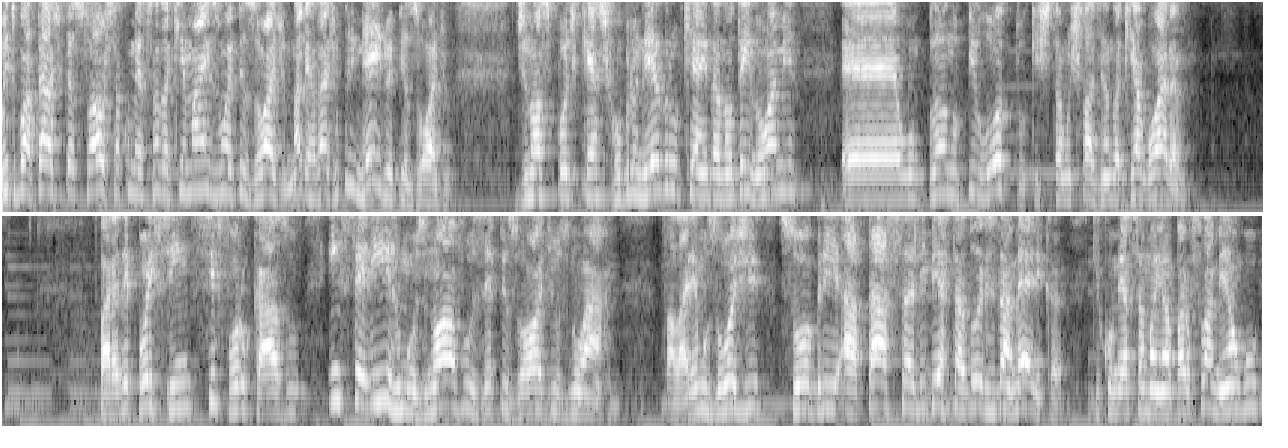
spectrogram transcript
Muito boa tarde, pessoal. Está começando aqui mais um episódio, na verdade, o primeiro episódio de nosso podcast Rubro Negro, que ainda não tem nome. É um plano piloto que estamos fazendo aqui agora. Para depois, sim, se for o caso, inserirmos novos episódios no ar. Falaremos hoje sobre a Taça Libertadores da América, que começa amanhã para o Flamengo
